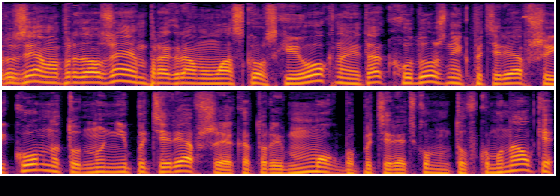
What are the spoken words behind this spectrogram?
Друзья, мы продолжаем программу «Московские окна». Итак, художник, потерявший комнату, ну не потерявший, а который мог бы потерять комнату в коммуналке,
